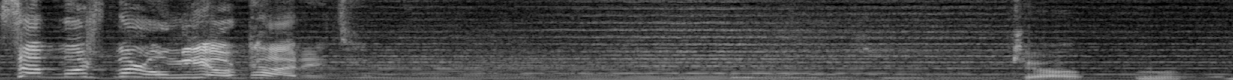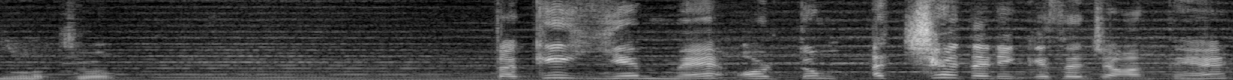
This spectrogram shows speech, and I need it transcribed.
सब मुझ पर उंगलियाँ उठा रहे थे। क्या मतलब? ताकि ये मैं और तुम अच्छे तरीके से जानते हैं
